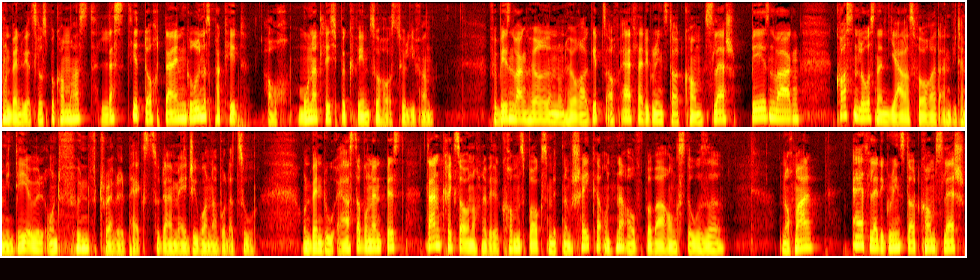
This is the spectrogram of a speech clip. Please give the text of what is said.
Und wenn du jetzt Lust bekommen hast, lass dir doch dein grünes Paket auch monatlich bequem zur Haustür liefern. Für Besenwagen-Hörerinnen und Hörer gibt's auf athleticgreens.com slash Besenwagen kostenlos einen Jahresvorrat an Vitamin D-Öl und fünf Travel Packs zu deinem AG1-Abo dazu. Und wenn du Erstabonnent bist, dann kriegst du auch noch eine Willkommensbox mit einem Shaker und einer Aufbewahrungsdose. Nochmal, athleticgreens.com slash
